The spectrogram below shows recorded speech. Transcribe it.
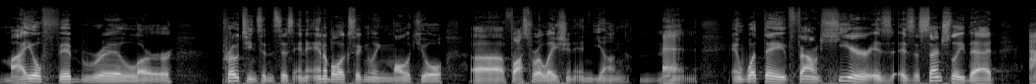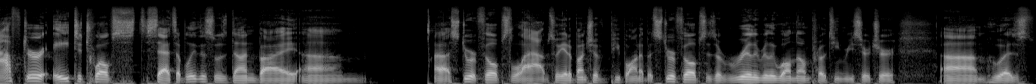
myofibrillar protein synthesis and anabolic signaling molecule uh, phosphorylation in young men. And what they found here is, is essentially that after eight to 12 sets, I believe this was done by um, uh, Stuart Phillips Lab. So he had a bunch of people on it, but Stuart Phillips is a really, really well known protein researcher um, who has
